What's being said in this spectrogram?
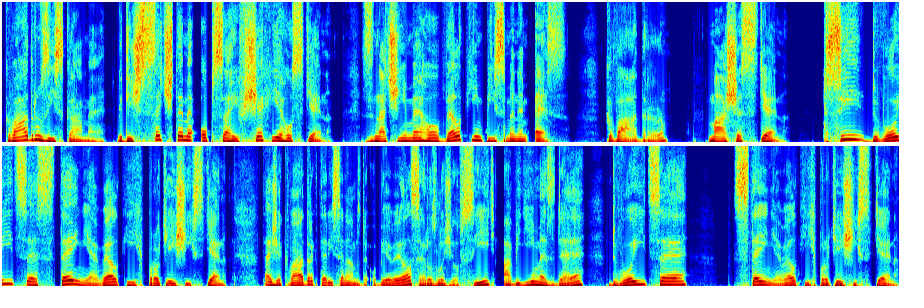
kvádru získáme, když sečteme obsahy všech jeho stěn. Značíme ho velkým písmenem S. Kvádr má šest stěn. Tři dvojice stejně velkých protějších stěn. Takže kvádr, který se nám zde objevil, se rozložil v síť a vidíme zde dvojice stejně velkých protějších stěn.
